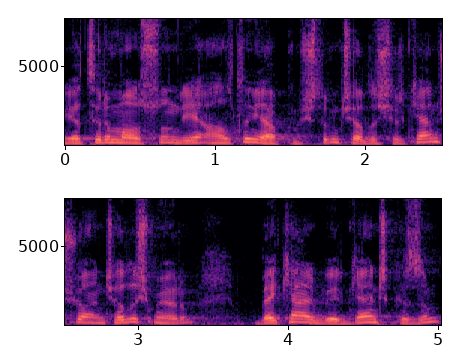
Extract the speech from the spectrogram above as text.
Yatırım olsun diye altın yapmıştım çalışırken. Şu an çalışmıyorum. Bekar bir genç kızım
